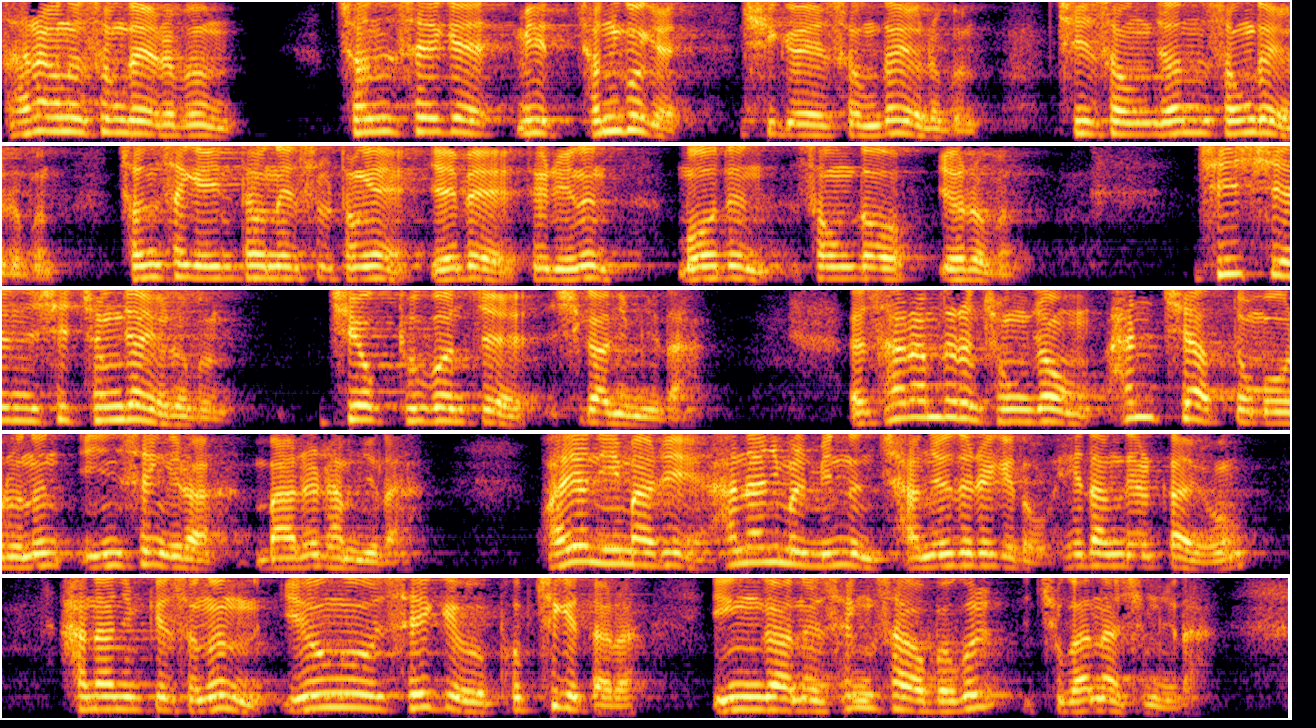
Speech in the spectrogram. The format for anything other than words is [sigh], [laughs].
사랑하는 성도 여러분, 전 세계 및 전국의 지교의 성도 여러분, 지성전 성도 여러분, 전 세계 인터넷을 통해 예배 드리는 모든 성도 여러분, GCN 시청자 여러분, 지옥 두 번째 시간입니다. 사람들은 종종 한 치 앞도 모르는 인생이라 말을 합니다. 과연 이 말이 하나님을 믿는 자녀들에게도 해당될까요? 하나님께서는 영의 세계의 법칙에 따라 인간의 생사업을 주관하십니다.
